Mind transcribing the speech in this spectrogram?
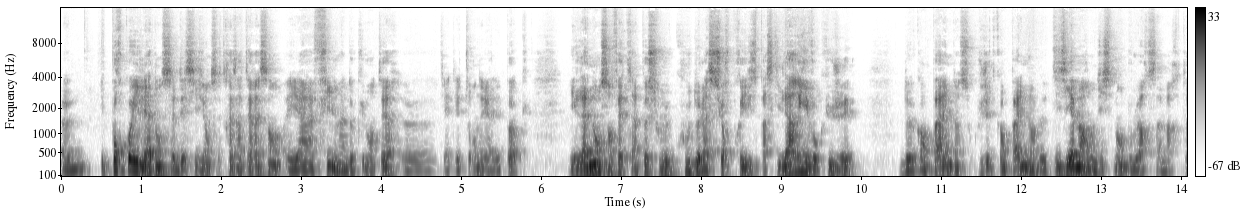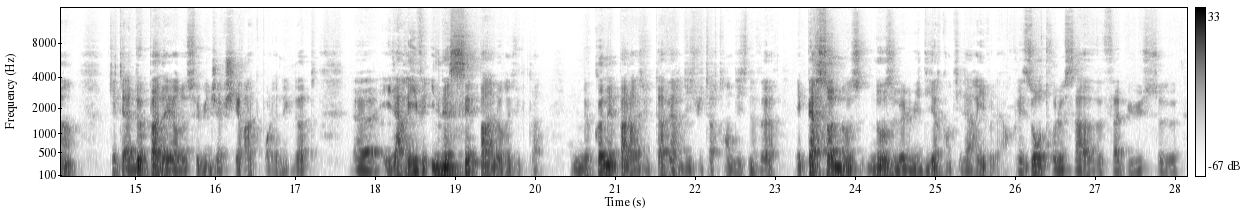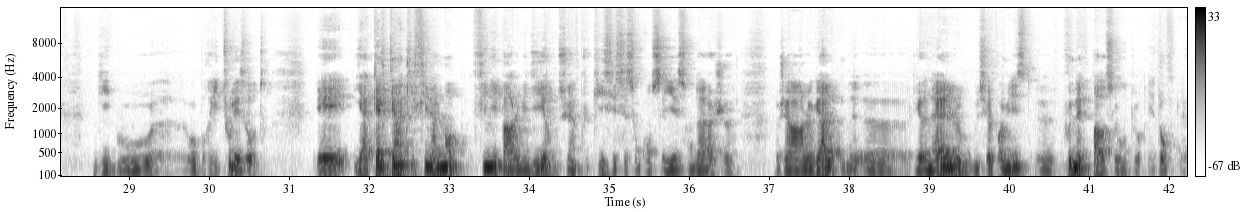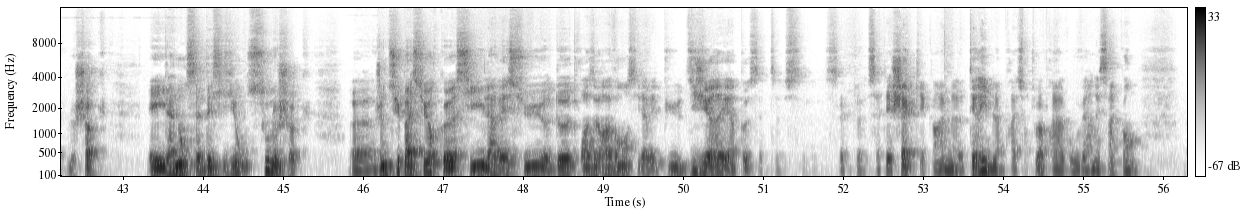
Euh, et pourquoi il annonce cette décision C'est très intéressant. Il y a un film, un documentaire euh, qui a été tourné à l'époque. Il l'annonce en fait un peu sous le coup de la surprise parce qu'il arrive au QG de campagne, dans ce QG de campagne, dans le 10e arrondissement, boulevard Saint-Martin, qui était à deux pas d'ailleurs de celui de Jacques Chirac, pour l'anecdote. Euh, il arrive, il ne sait pas le résultat. Il ne connaît pas le résultat vers 18h30, 19h, et personne n'ose le lui dire quand il arrive, alors que les autres le savent, Fabius, euh, Guigou, euh, Aubry, tous les autres. Et il y a quelqu'un qui finalement finit par lui dire, je ne me souviens plus qui, si c'est son conseiller sondage, euh, Gérard Le Gall, euh, Lionel ou Monsieur le Premier ministre, vous n'êtes pas au second tour. Et donc le choc. Et il annonce cette décision sous le choc. Je ne suis pas sûr que s'il avait su deux, trois heures avant, s'il avait pu digérer un peu cette, cette, cet échec qui est quand même terrible, après, surtout après avoir gouverné cinq ans,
